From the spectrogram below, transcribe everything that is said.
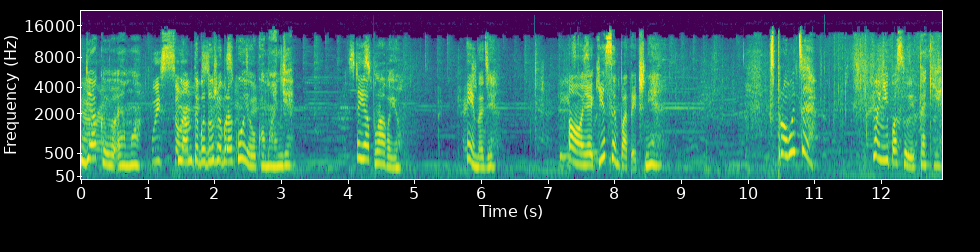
Дякую, Емо. Нам тебе дуже бракує у команді. Я плаваю. Іноді. О, які симпатичні. Спробуй це. Мені пасують такі.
